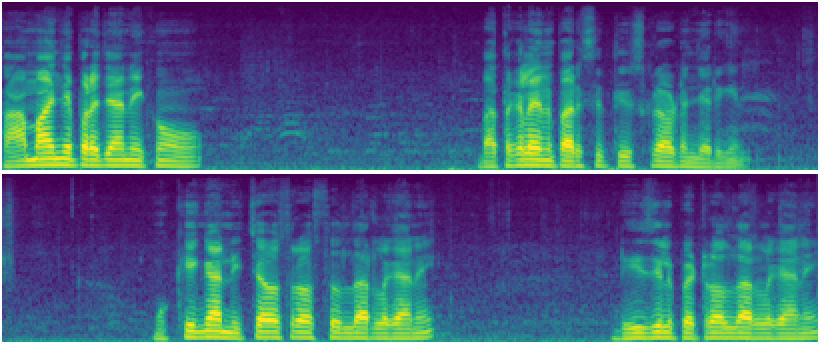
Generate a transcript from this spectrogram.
సామాన్య ప్రజానీకం బతకలేని పరిస్థితి తీసుకురావడం జరిగింది. ముఖ్యంగా నిత్యావసర వస్తువుల ధరలు కానీ డీజిల్ పెట్రోల్ ధరలు కానీ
